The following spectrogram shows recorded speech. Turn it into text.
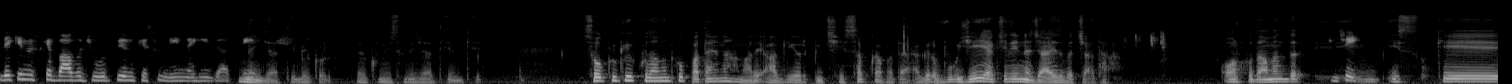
लेकिन उसके बावजूद भी उनकी सुनी नहीं जाती। नहीं जाती बिल्कुल बिल्कुल नहीं सुनी जाती उनकी। सो so, क्योंकि खुदावंत को पता है ना हमारे आगे और पीछे सबका पता है। अगर वो ये एक्चुअली नजायज़ बच्चा था। और खुदावंद इसके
